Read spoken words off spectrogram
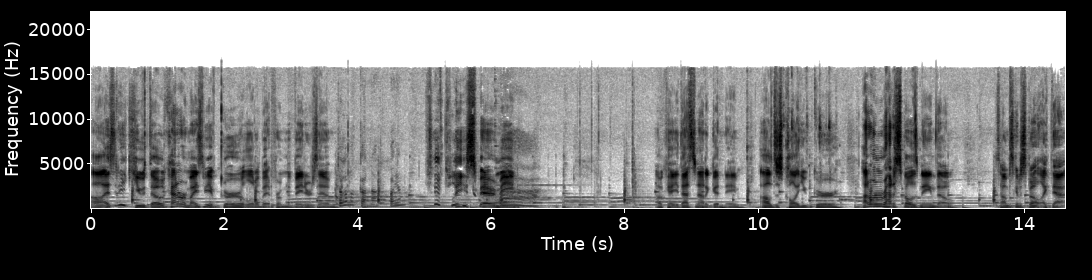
Aw, isn't he cute though? Kind of reminds me of GIR a little bit from Invader Zim. Please spare me. Okay, that's not a good name. I'll just call you Gur. I don't remember how to spell his name though. So I'm just gonna spell it like that,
